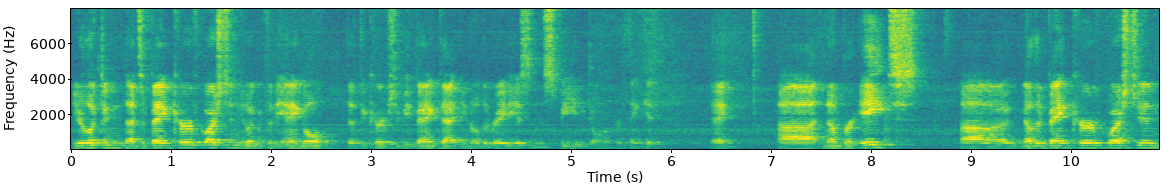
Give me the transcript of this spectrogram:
you're looking. That's a bank curve question. You're looking for the angle that the curve should be banked at. You know the radius and the speed. Don't overthink it. Okay. Uh, number eight, uh, another bank curve question,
